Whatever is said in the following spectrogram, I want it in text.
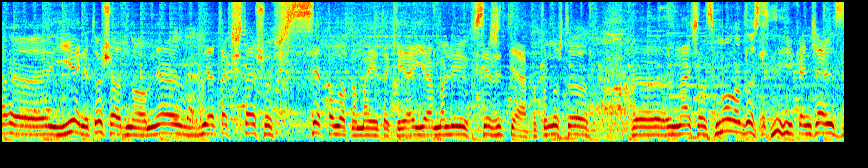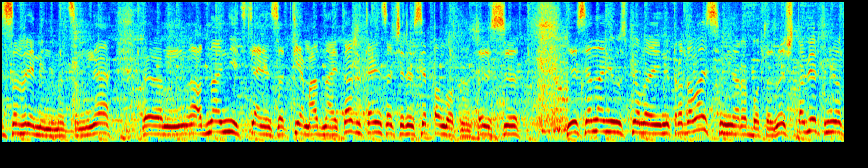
е, є не то, що одно. У мене, я так вважаю, що все полотна мої такі. я, я малюю все життя, потому что э, начал с молодости и кончаю со временем. Это У меня э, одна нить тянется, тема одна и та же тянется через все полотна. То есть, э, если она не успела и не продалась, у меня работа, значит, поверьте мне, вот,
